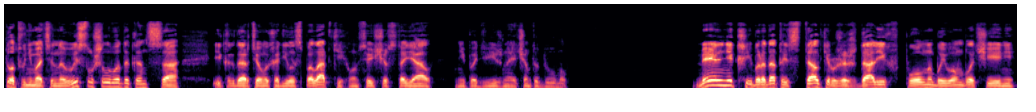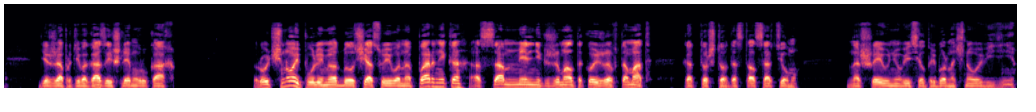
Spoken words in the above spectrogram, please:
Тот внимательно выслушал его до конца, и когда Артем выходил из палатки, он все еще стоял неподвижно и о чем то думал. Мельник и бородатый сталкер уже ждали их в полном боевом облачении, держа противогазы и шлемы в руках. Ручной пулемет был сейчас у его напарника, а сам Мельник сжимал такой же автомат, как тот, что достался Артему. На шее у него висел прибор ночного видения.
